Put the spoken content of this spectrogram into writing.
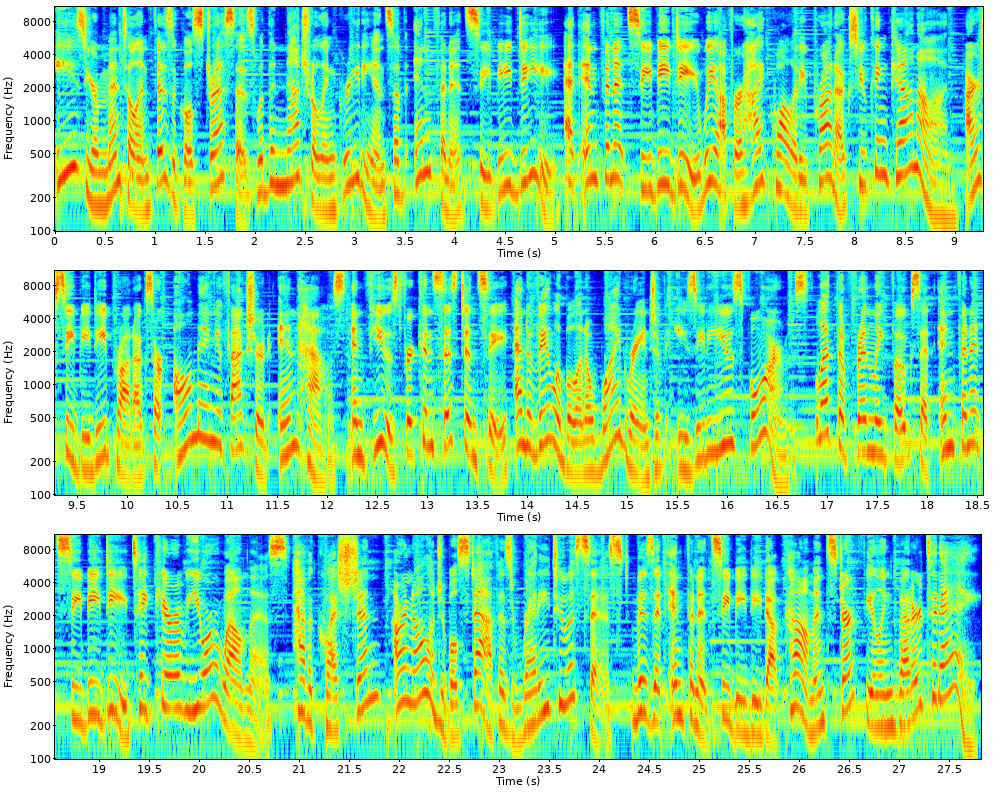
Ease your mental and physical stresses with the natural ingredients of Infinite CBD. At Infinite CBD, we offer high quality products you can count on. Our CBD products are all manufactured in house, infused for consistency, and available in a wide range of easy to use forms. Let the friendly folks at Infinite CBD take care of your wellness. Have a question? Our knowledgeable staff is ready to assist. Visit InfiniteCBD.com and start feeling better today.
